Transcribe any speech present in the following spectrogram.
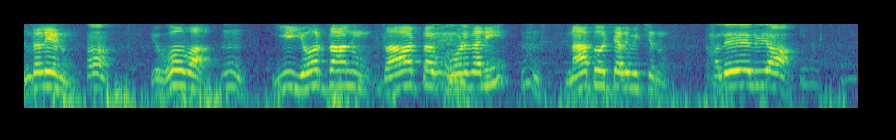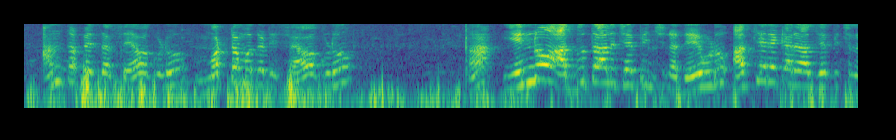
ఉండలేను. యెహోవా ఈ యోర్దాను దాటకూడదని. నాతో చదివించను హలేలుయా అంత పెద్ద సేవకుడు మొట్టమొదటి సేవకుడు ఎన్నో అద్భుతాలు చేపించిన దేవుడు ఆశ్చర్యకార్యాలు చేపించిన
